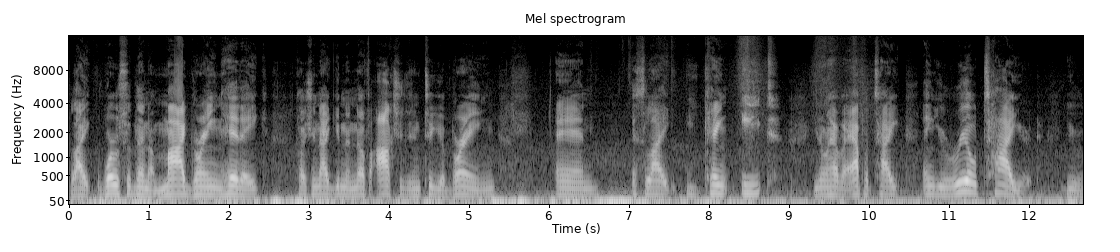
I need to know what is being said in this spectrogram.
like worse than a migraine headache because you're not getting enough oxygen to your brain. And it's like you can't eat you don't have an appetite and you're real tired. You're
